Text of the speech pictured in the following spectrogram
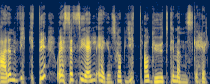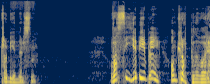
er en viktig og essensiell egenskap gitt av Gud til mennesket helt fra begynnelsen. Hva sier Bibelen om kroppene våre?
